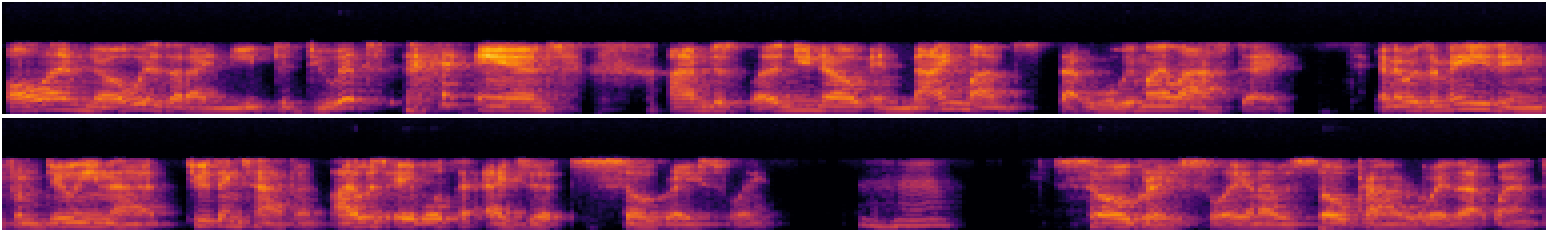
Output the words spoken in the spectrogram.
All I know is that I need to do it. and I'm just letting you know in nine months, that will be my last day. And it was amazing from doing that. Two things happened. I was able to exit so gracefully, mm-hmm. so gracefully. And I was so proud of the way that went.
